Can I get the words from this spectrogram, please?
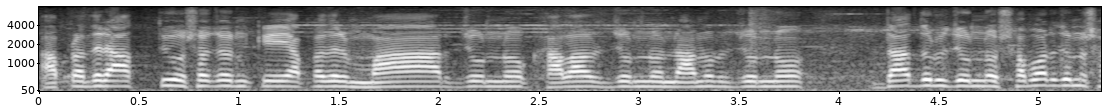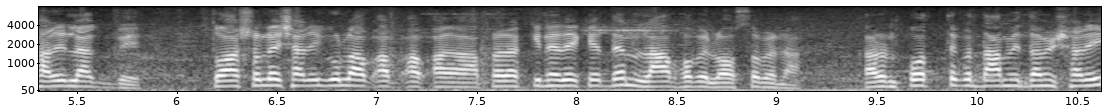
আপনাদের আত্মীয় স্বজনকে, আপনাদের মার জন্য, খালার জন্য, নানুর জন্য, দাদুর জন্য, সবার জন্য শাড়ি লাগবে। তো আসলে শাড়িগুলো আপ- আপ- আপ- আপনারা কিনে রেখে দেন, লাভ হবে লস হবে না। কারণ প্রত্যেকটা দামি দামি শাড়ি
